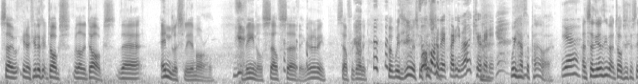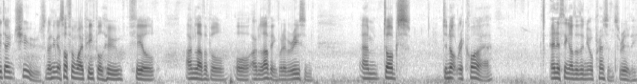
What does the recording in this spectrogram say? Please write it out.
So, you know, if you look at dogs with other dogs, they're endlessly immoral, venal, self serving. You know what I mean? Self regarding. but with humans, It's all because gone a bit Freddie Mercury. we have the power. yeah. And so the only thing about dogs is because they don't choose. And I think that's often why people who feel unlovable or unloving for whatever reason, um, dogs do not require anything other than your presence, really.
